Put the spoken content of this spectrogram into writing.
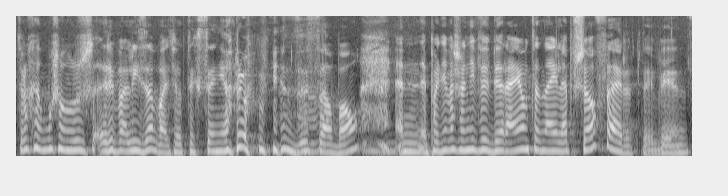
trochę muszą już rywalizować o tych seniorów między sobą, ponieważ oni wybierają te najlepsze oferty, więc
